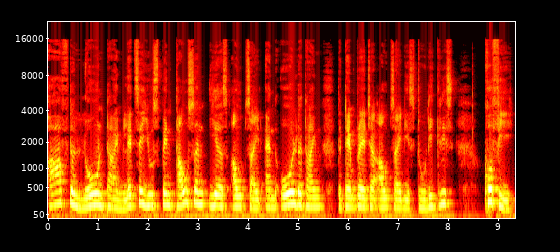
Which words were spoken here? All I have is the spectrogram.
after long time let's say you spend thousand years outside and all the time the temperature outside is 2 degrees coffee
